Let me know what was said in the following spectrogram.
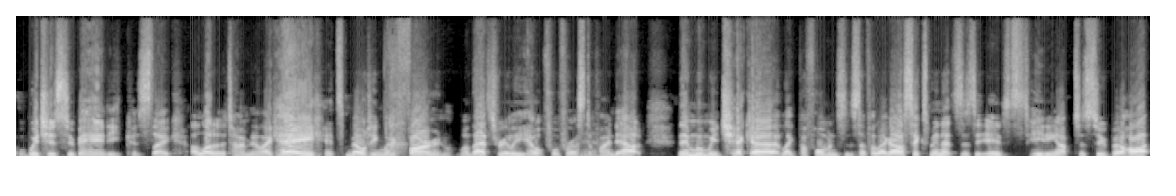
which is super handy because like a lot of the time they're like, "Hey, it's melting my phone." Well, that's really helpful for us to find out. Then when we check uh, like performance and stuff, we're like, "Oh, six minutes, it's, it's heating up to super hot."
